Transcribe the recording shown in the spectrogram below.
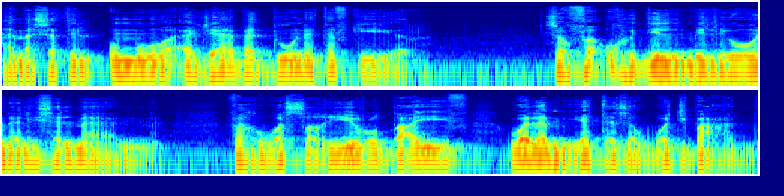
همست الأم وأجابت دون تفكير. سوف أهدي المليون لسلمان فهو الصغير الضعيف ولم يتزوج بعد.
